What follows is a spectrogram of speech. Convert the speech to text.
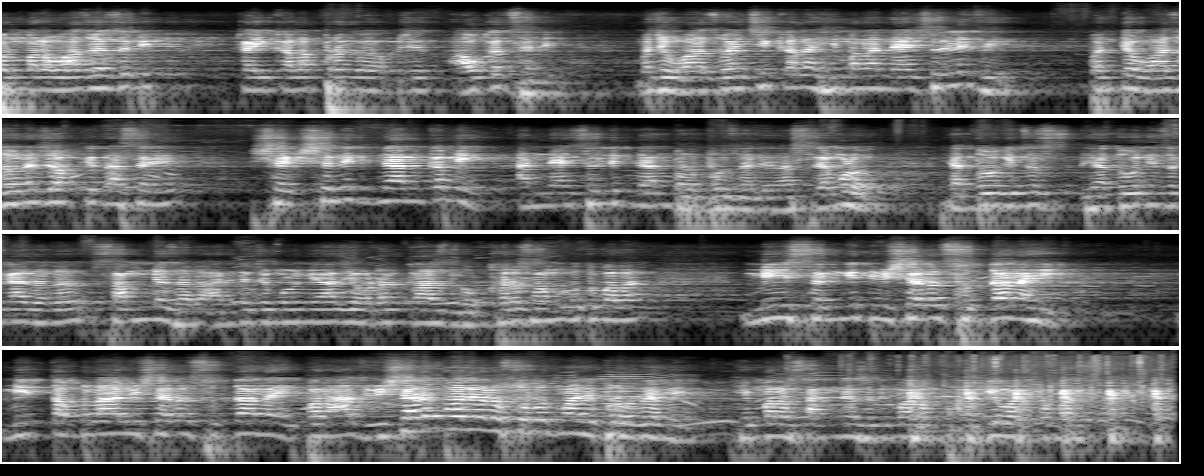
पण मला वाजवायचं बी काही कला प्रग म्हणजे अवगत झाली. म्हणजे वाजवायची कला ही मला नॅचरलीच आहे. पण त्या वाजवण्याच्या बाबतीत असं आहे शैक्षणिक ज्ञान कमी आणि नॅचरली ज्ञान भरपूर झालेलं असल्यामुळं या दोघीचं ह्या दोन्हीचं काय झालं साम्य झालं. आणि त्याच्यामुळे मी आज एवढा गाजलो. खरं सांगू तुम्हाला? मी संगीत विशारद सुद्धा नाही. मी तबला विशारद सुद्धा नाही. पण आज विशारदवाल्याला सोबत माझे प्रोग्राम आहे. हे मला सांगण्यासाठी मला भाग्य वाटतं मला.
